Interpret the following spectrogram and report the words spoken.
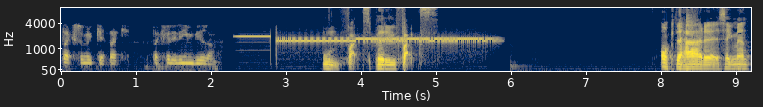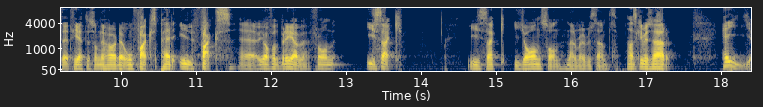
Tack så mycket, tack. Tack för din inbjudan. Un fax per fax. Och det här eh, segmentet heter som ni hörde Onfax per ilfax. Eh, Jag har fått brev från Isak. Isak Jansson, närmare bestämt. Han skriver så här. Hej!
